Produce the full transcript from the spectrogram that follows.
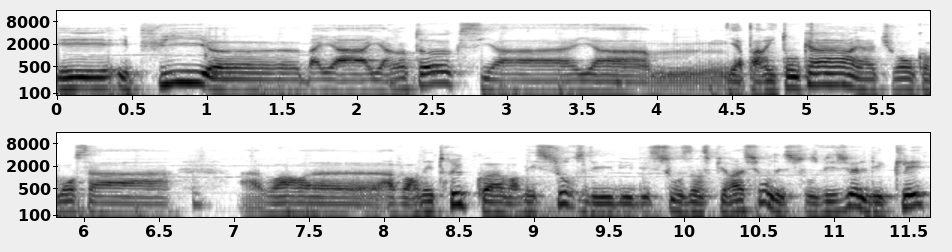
Et, et puis, bah, il y, a, y a Intox, il y a, y, a, y a Paris Toncar. Tu vois, on commence à avoir, euh, avoir des trucs, quoi, avoir des sources, des, des, des sources d'inspiration, des sources visuelles, des clés.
